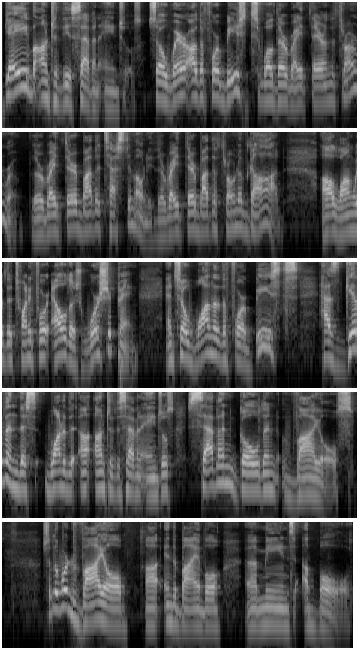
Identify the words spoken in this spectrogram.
gave unto the seven angels. So, where are the four beasts? Well, they're right there in the throne room. They're right there by the testimony. They're right there by the throne of God, uh, along with the 24 elders worshiping. And so, one of the four beasts has given this one of the, uh, unto the seven angels seven golden vials. So, the word vial uh, in the Bible uh, means a bowl.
